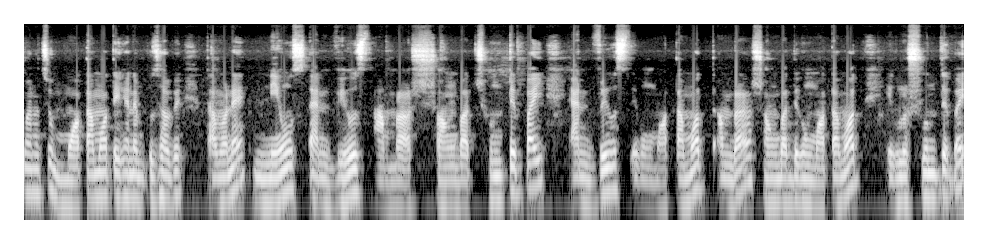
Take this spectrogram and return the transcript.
মানে হচ্ছে মতামত এখানে বোঝাবে। তার মানে নিউজ অ্যান্ড ভিউজ আমরা সংবাদ শুনতে পাই অ্যান্ড ভিউজ এবং মতামত আমরা সংবাদ এবং মতামত এগুলো শুনতে পাই।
